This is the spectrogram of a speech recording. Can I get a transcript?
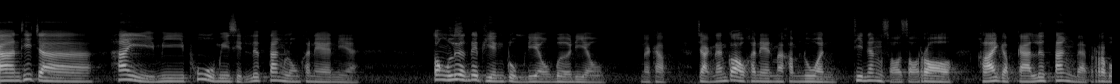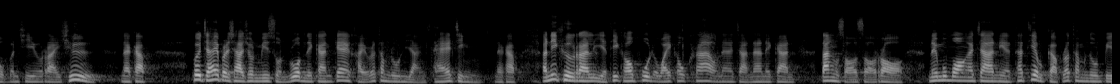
การที่จะให้มีผู้มีสิทธิ์เลือกตั้งลงคะแนนเนี่ยต้องเลือกได้เพียงกลุ่มเดียวเบอร์เดียวนะครับ จากนั้นก็เอาคะแนนมาคำนวณที่นั่งสสร คล้ายกับการเลือกตั้งแบบระบบบัญชีรายชื่อนะครับเพื่อจะให้ประชาชนมีส่วนร่วมในการแก้ไขรัฐธรรมนูญอย่างแท้จริงนะครับอันนี้คือรายละเอียดที่เขาพูดเอาไว้คร่าวๆนะอาจารย์นะในการตั้งสสร ในมุมมองอาจารย์เนี่ยถ้าเทียบกับรัฐธรรมนูญปี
